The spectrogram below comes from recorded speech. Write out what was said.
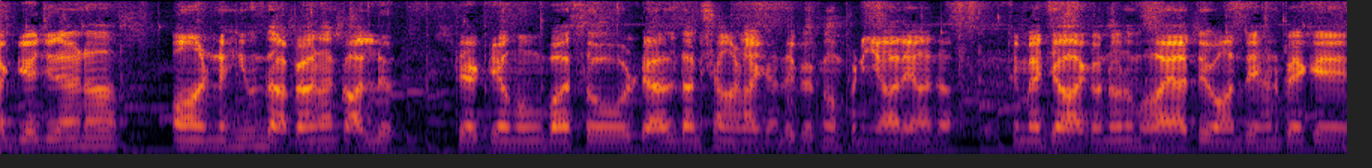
ਅੱਗੇ ਜਿਹੜਾ ਨਾ ਆਨ ਨਹੀਂ ਹੁੰਦਾ ਪਿਆ ਨਾ ਕੱਲ ਤੇ ਅੱਗੇ ਆਵਾਂ ਬਸ ਉਹ ਡੈਲ ਦਾ ਨਿਸ਼ਾਨ ਆ ਜਾਂਦੇ ਪਏ ਕੰਪਨੀ ਵਾਲਿਆਂ ਦਾ। ਤੇ ਮੈਂ ਜਾ ਕੇ ਉਹਨਾਂ ਨੂੰ ਵਿਖਾਇਆ ਤੇ ਉਹ ਆਂਦੇ ਹਨ ਪਏ ਕਿ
